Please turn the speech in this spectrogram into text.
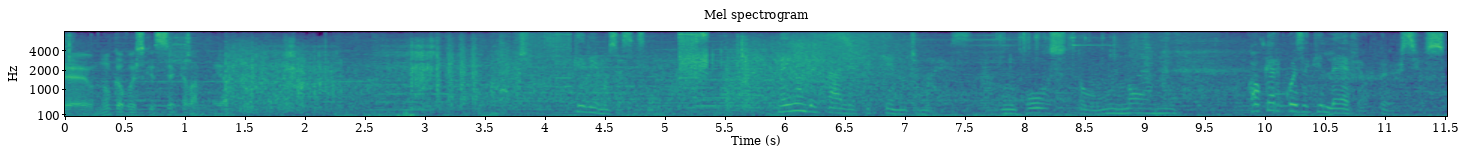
É, eu nunca vou esquecer aquela merda. Queremos essas memórias. Nenhum detalhe é pequeno demais. Um rosto, um nome, qualquer coisa que leve ao Perseus.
